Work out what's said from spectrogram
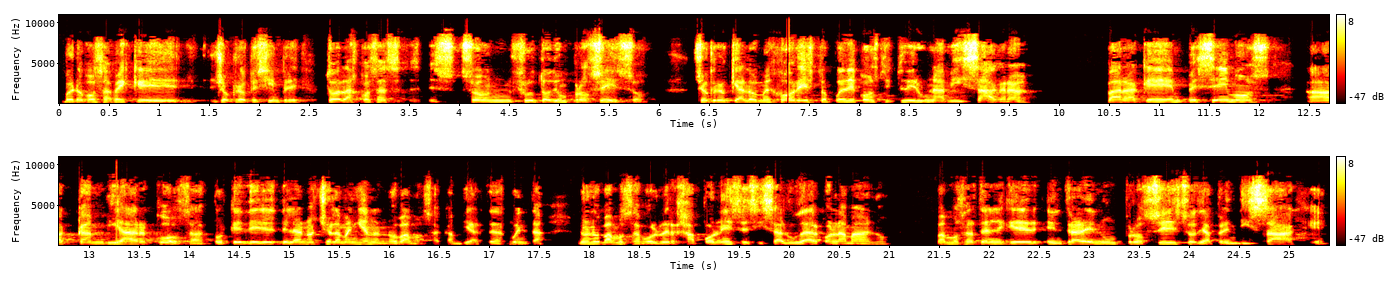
bueno, vos sabés que yo creo que siempre todas las cosas son fruto de un proceso. Yo creo que a lo mejor esto puede constituir una bisagra para que empecemos a cambiar cosas, porque de, la noche a la mañana no vamos a cambiar, ¿te das cuenta? No nos vamos a volver japoneses y saludar con la mano. Vamos a tener que entrar en un proceso de aprendizaje,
